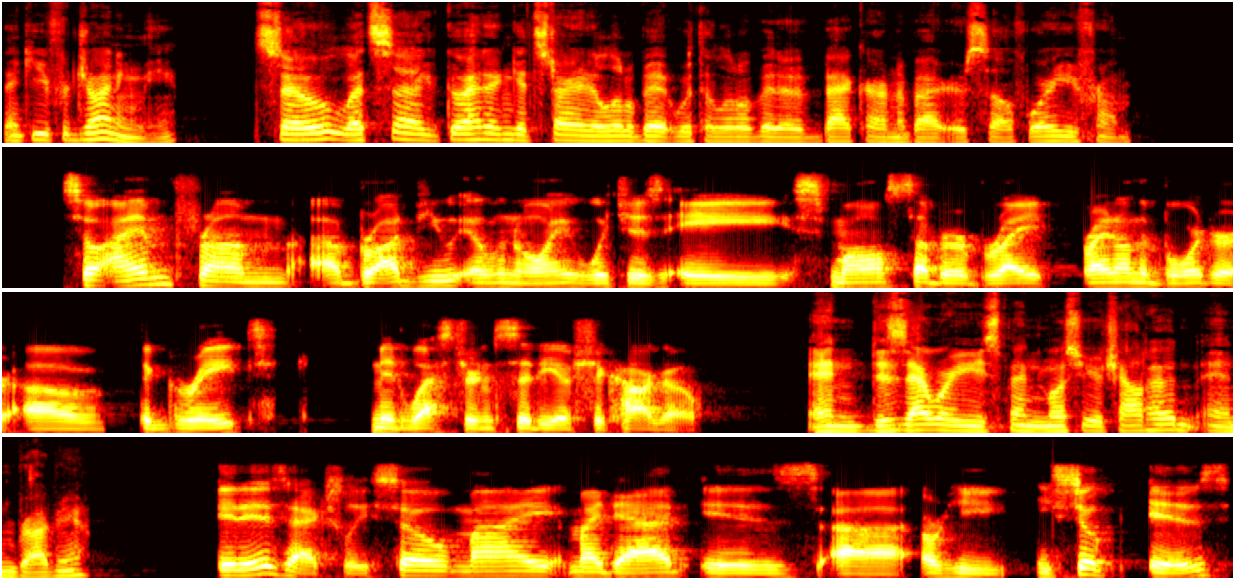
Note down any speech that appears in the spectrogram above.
Thank you for joining me. So let's uh, go ahead and get started a little bit with a little bit of background about yourself. Where are you from? So I am from uh, Broadview, Illinois, which is a small suburb right right on the border of the great Midwestern city of Chicago. And is that where you spend most of your childhood in Broadview? It is actually. So my my dad is, uh, or he he still is,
